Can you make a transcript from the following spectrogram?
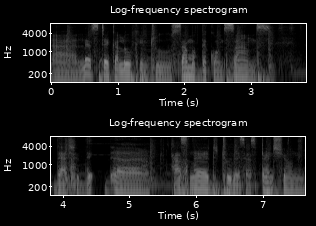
Uh, let's take a look into some of the concerns that the, uh, has led to the suspension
